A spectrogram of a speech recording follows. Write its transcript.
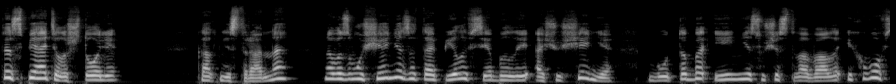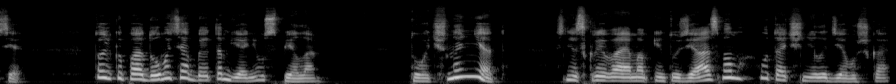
Ты спятила, что ли?» Как ни странно, но возмущение затопило все былые ощущения, будто бы и не существовало их вовсе. Только подумать об этом я не успела. «Точно нет», — с нескрываемым энтузиазмом уточнила девушка.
